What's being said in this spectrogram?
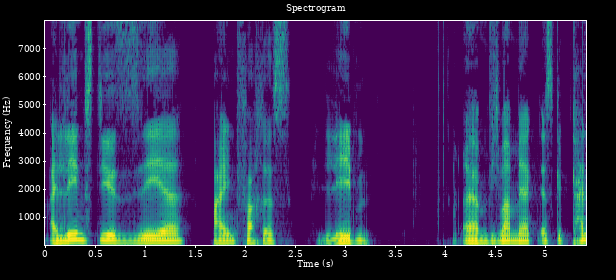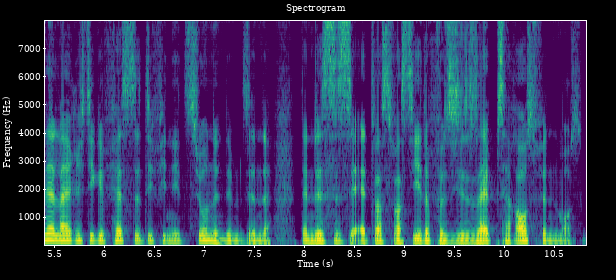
Ein Lebensstil, sehr einfaches Leben. Ähm, wie man merkt, es gibt keinerlei richtige feste Definition in dem Sinne, denn das ist ja etwas, was jeder für sich selbst herausfinden muss.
